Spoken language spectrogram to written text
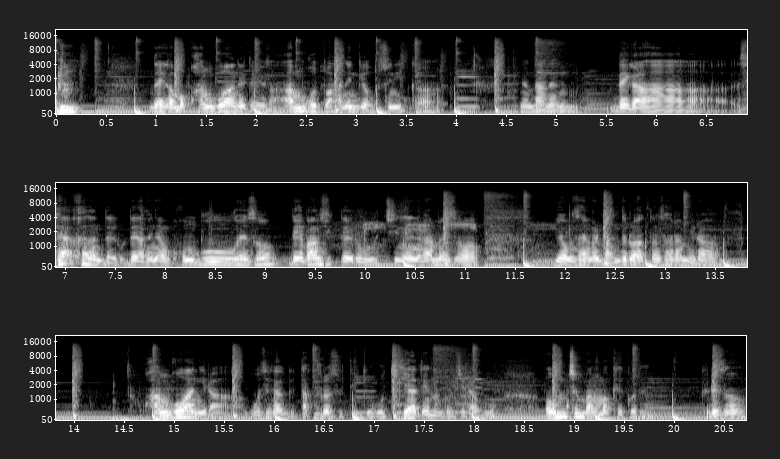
내가 뭐 광고안에 대해서 아무것도 아는 게 없으니까 그냥 나는 내가 생각하는 대로 내가 그냥 공부해서 내 방식대로 진행을 하면서 영상을 만들어 왔던 사람이라 광고안이라고 생각이 딱 들었을 때 이게 어떻게 해야 되는 거지라고 엄청 막막했거든. 그래서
